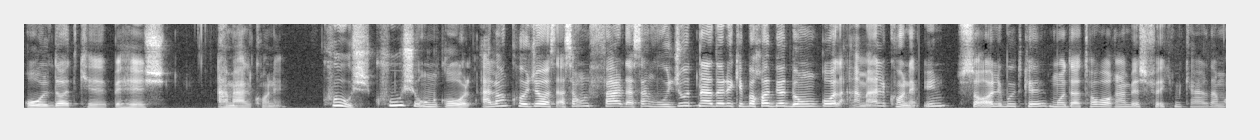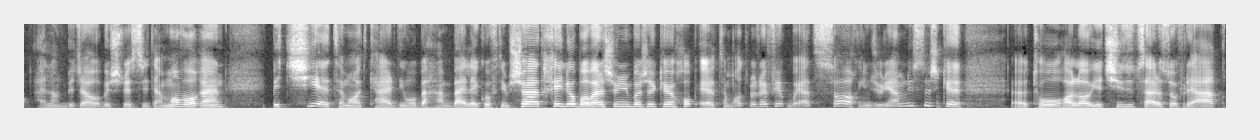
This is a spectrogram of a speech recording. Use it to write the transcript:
قول داد که بهش عمل کنه. کوش کوش اون قول. الان کجاست؟ اصلا اون فرد اصلا وجود نداره که بخواد بیاد به اون قول عمل کنه. این سوالی بود که مدت ها واقعا بهش فکر می‌کردم و الان به جوابش رسیدم. ما واقعا به چی اعتماد کردیم و به هم بله گفتیم؟ شاید خیلی باورشون این باشه که خب اعتماد رو رفیق باید ساخت. اینجوری هم نیستش که تو حالا یه چیزی سر سفره عقد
